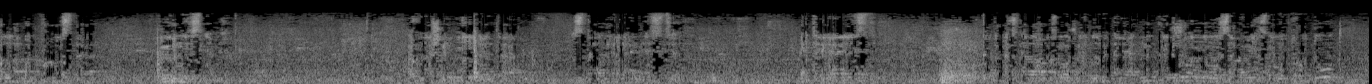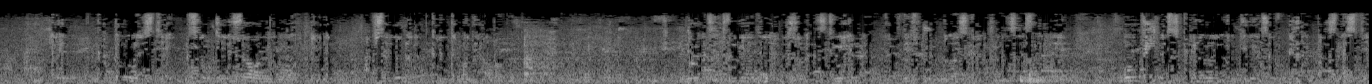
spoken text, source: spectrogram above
была бы просто немыслима. В наши дни это стало реальностью. Эта реальность стала возможной благодаря напряженному совместному труду и готовности к заинтересованному и абсолютно открытому диалогу. 20 лет государств мира, как здесь уже было сказано, создали общность коренных интересов безопасности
